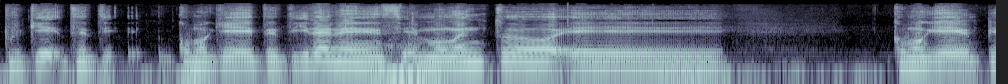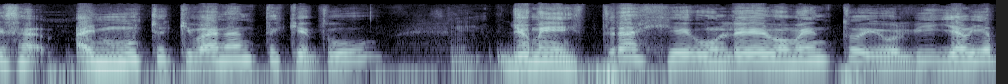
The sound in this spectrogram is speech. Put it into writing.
¿Por qué te como que te tiran en, en momentos. eh, como que empieza. Hay muchos que van antes que tú. Sí, Yo me distraje un leve momento y volví. Ya, había,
